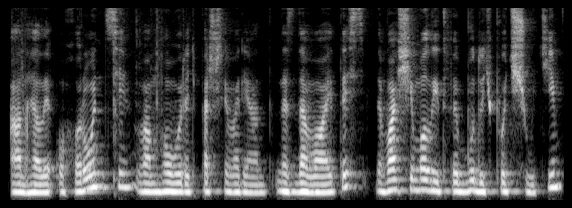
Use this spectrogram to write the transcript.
Ангели-охоронці вам говорять перший варіант: не здавайтесь, ваші молитви будуть почуті,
